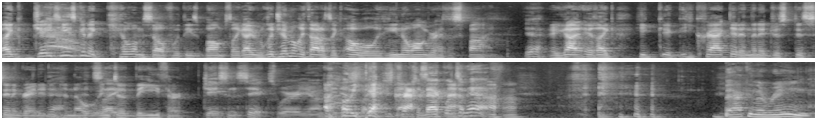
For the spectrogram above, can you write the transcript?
Like JT's Ow. gonna kill himself with these bumps. Like I legitimately thought I was like, oh well, he no longer has a spine. Yeah. He got it like he he cracked it and then it just disintegrated Yeah, into no it's into like- the ether. Jason Six, where you know he Oh, just like yeah, snaps cracks him backwards in in half. half. Back in the ring,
